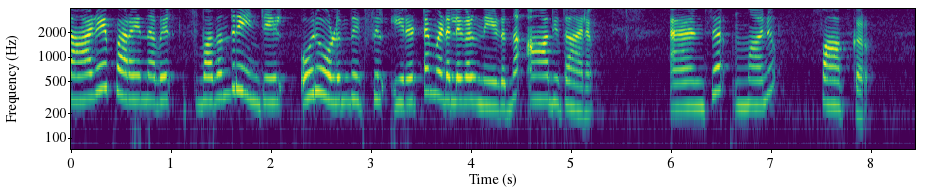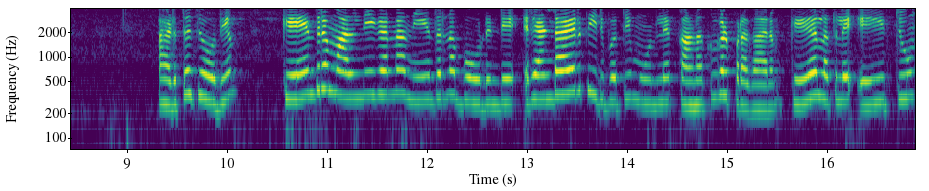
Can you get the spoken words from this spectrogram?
താഴെ പറയുന്നവയിൽ സ്വതന്ത്ര ഇന്ത്യയിൽ ഒരു ഒളിമ്പിക്സിൽ ഇരട്ട മെഡലുകൾ നേടുന്ന ആദ്യ താരം. ആൻസർ മനു ഫാക്കർ. അടുത്ത ചോദ്യം. കേന്ദ്ര മലിനീകരണ നിയന്ത്രണ ബോർഡിന്റെ രണ്ടായിരത്തി ഇരുപത്തി മൂന്നിലെ കണക്കുകൾ പ്രകാരം കേരളത്തിലെ ഏറ്റവും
